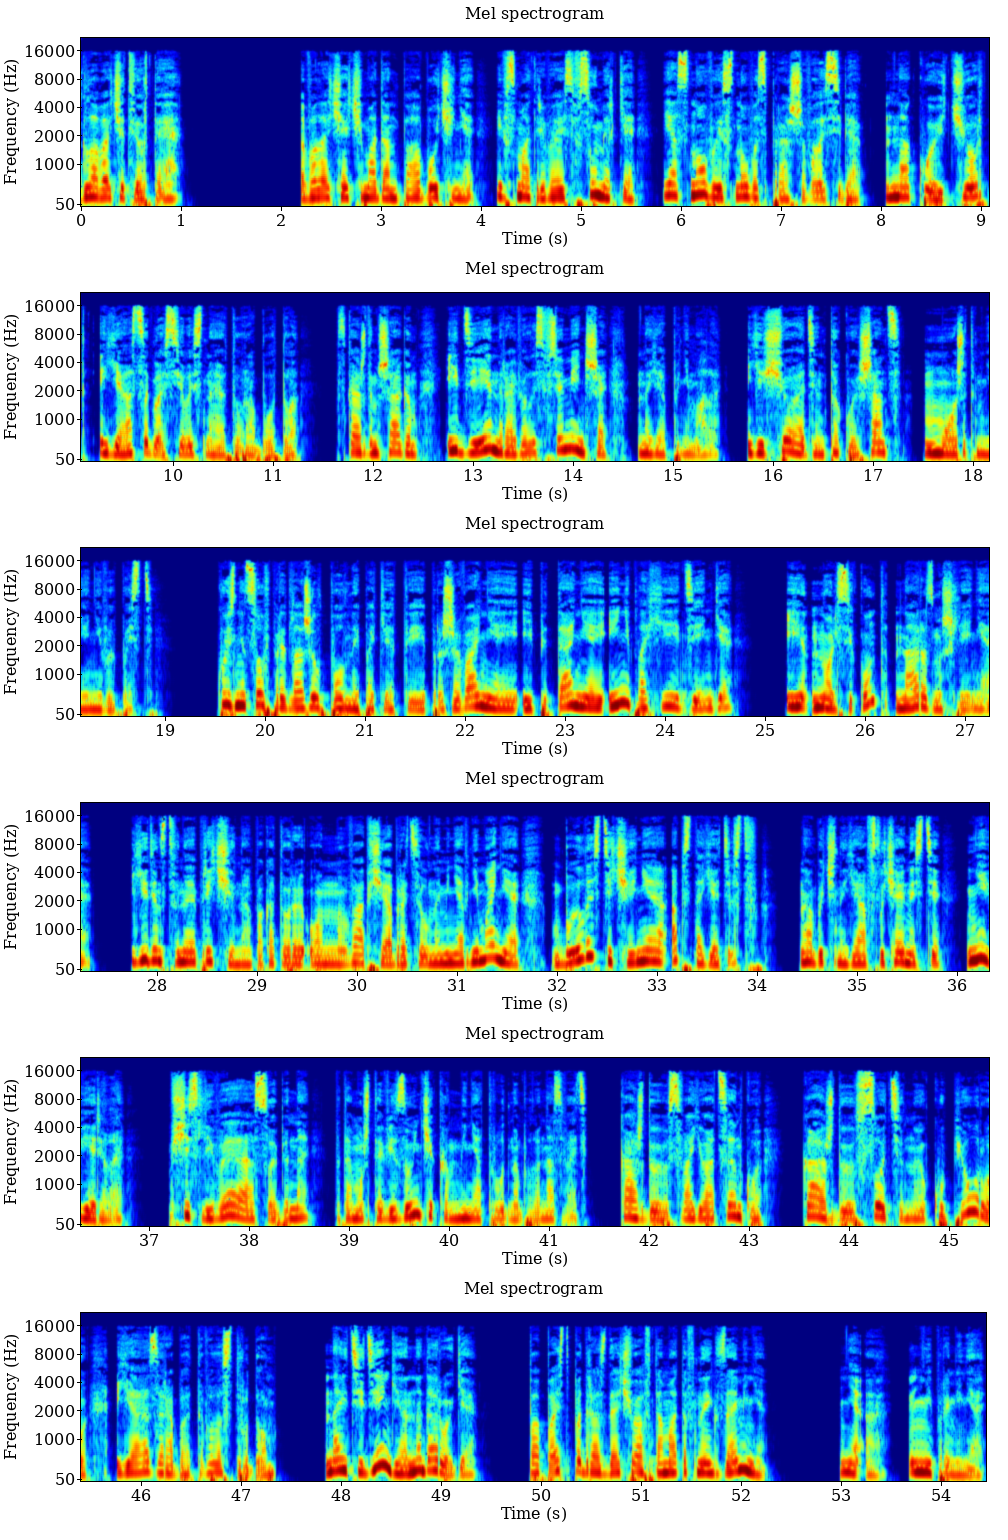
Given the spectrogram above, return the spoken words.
Глава четвертая. Волоча чемодан по обочине и всматриваясь в сумерки, я снова и снова спрашивала себя, на кой черт я согласилась на эту работу. С каждым шагом идея нравилась все меньше, но я понимала, еще один такой шанс может мне не выпасть. Кузнецов предложил полный пакет и проживания, и питания, и неплохие деньги, и ноль секунд на размышления. Единственная причина, по которой он вообще обратил на меня внимание, было стечение обстоятельств. Обычно я в случайности не верила. В счастливое особенно, потому что везунчиком меня трудно было назвать. Каждую свою оценку, каждую сотенную купюру я зарабатывала с трудом. Найти деньги на дороге. Попасть под раздачу автоматов на экзамене? Не-а, не про меня.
